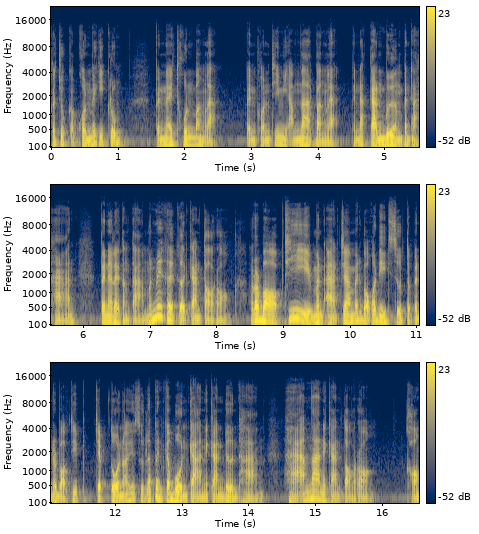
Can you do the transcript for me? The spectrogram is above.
กระจุกกับคนไม่กี่กลุ่ม เป็นนายทุนบ้างละ เป็นคนที่มีอำนาจบ้างแหละ เป็นนักการเมืองเป็นทหาร เป็นอะไรต่างๆ มันไม่เคยเกิดการต่อรอง ระบอบที่มันอาจจะไม่ได้บอกว่าดีที่สุด แต่เป็นระบอบที่เจ็บตัวน้อยที่สุด และเป็นกระบวนการในการเดินทาง หาอำนาจในการต่อรองของ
